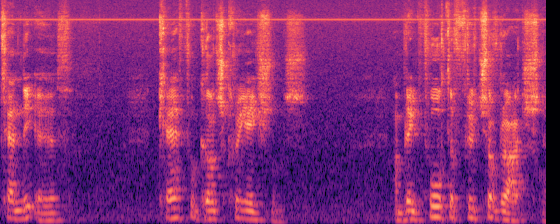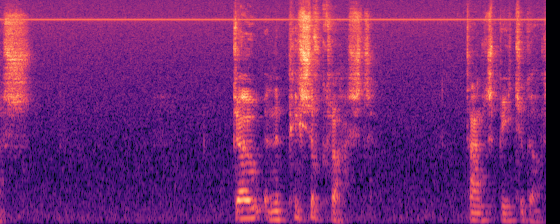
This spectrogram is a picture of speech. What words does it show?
Tend the earth, care for God's creations, and bring forth the fruits of righteousness. Go in the peace of Christ. Thanks be to God.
